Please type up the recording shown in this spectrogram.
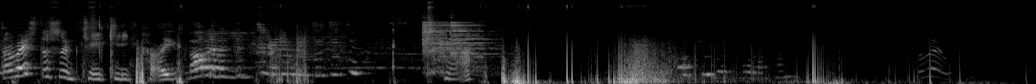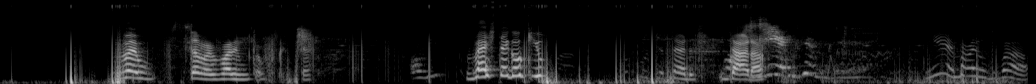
to weź to szybciej klikaj. Dobra, będę... Paweł. Paweł, dawaj, walim tą wkrytę. Weź tego. O kurczę, teraz i Dara. Nie, mają dwa.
